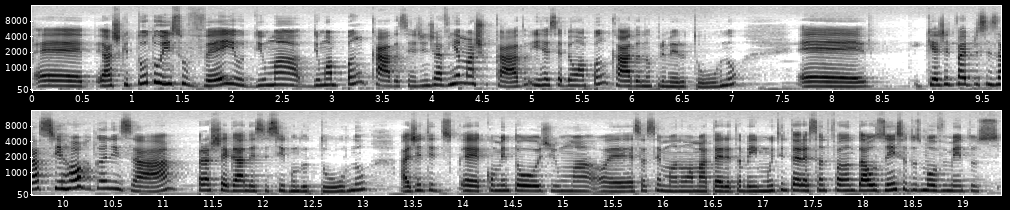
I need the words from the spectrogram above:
é, eu acho que tudo isso veio de uma, de uma pancada. Assim, a gente já vinha machucado e recebeu uma pancada no primeiro turno, é, que a gente vai precisar se reorganizar para chegar nesse segundo turno. A gente é, comentou hoje, uma, é, essa semana, uma matéria também muito interessante falando da ausência dos movimentos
